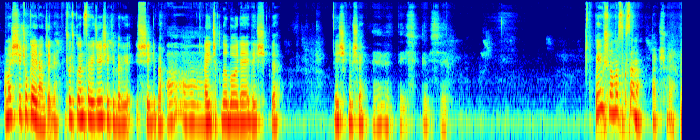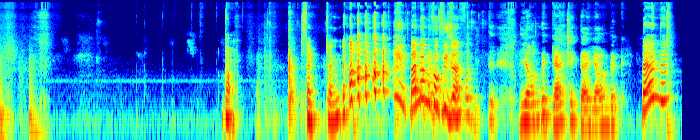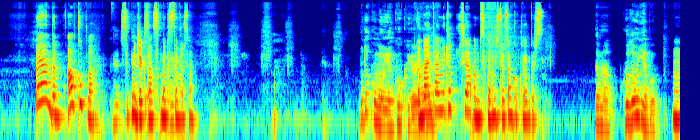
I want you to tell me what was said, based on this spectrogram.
Ama şişe çok eğlenceli. Çocukların seveceği şekilde bir şişe gibi. Aa, Ayıcıklığı böyle değişikli. Değişikli bir şey. evet değişik de bir şey. Benim şurama sıksana. Bak şuraya. Tamam. Sen kendin... Benden mi koklayacaksın? Kafa gitti. Yandık gerçekten yandık. Beğendim. Beğendim. Al kokla. Sıkmayacaksan, sıkmak istemiyorsan. Bu da kolonya kokuyor ya. Ben kendime çok şey yapmadım, sıkmadım. İstiyorsan koklayabilirsin. Tamam. Kolonya bu. Hı.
